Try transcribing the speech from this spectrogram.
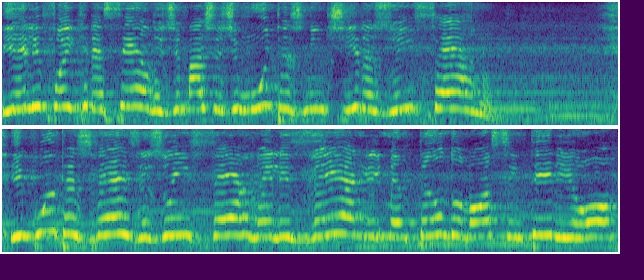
E ele foi crescendo debaixo de muitas mentiras do inferno. E quantas vezes o inferno ele vem alimentando o nosso interior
